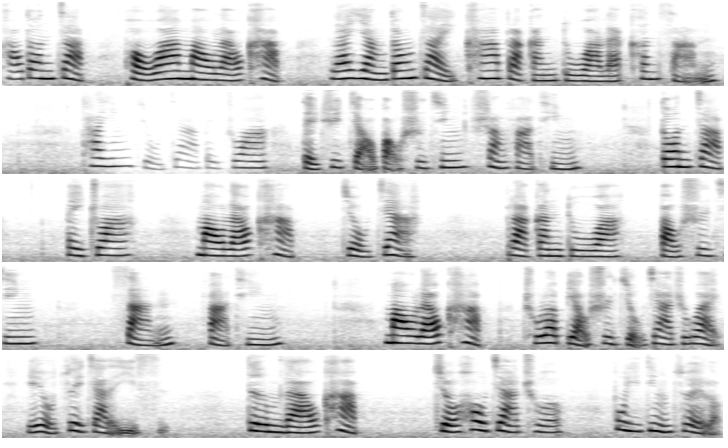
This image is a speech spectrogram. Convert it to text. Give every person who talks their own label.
Speaker 1: เขาโดนจับเพราะว่าเมาแล้วขับ และยังต้องจ่ายค่าประกันตัวและขึ้นศาล他因酒驾被抓，得去缴保释金上法庭。โดนจับ被抓เมาแล้วขับ酒驾ประกันตัว保释金ศาล法庭เมาแล้วขับ 除了表示酒驾之外，也有醉驾的意思。ดื่มแล้วขับ酒后驾车不一定醉了。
